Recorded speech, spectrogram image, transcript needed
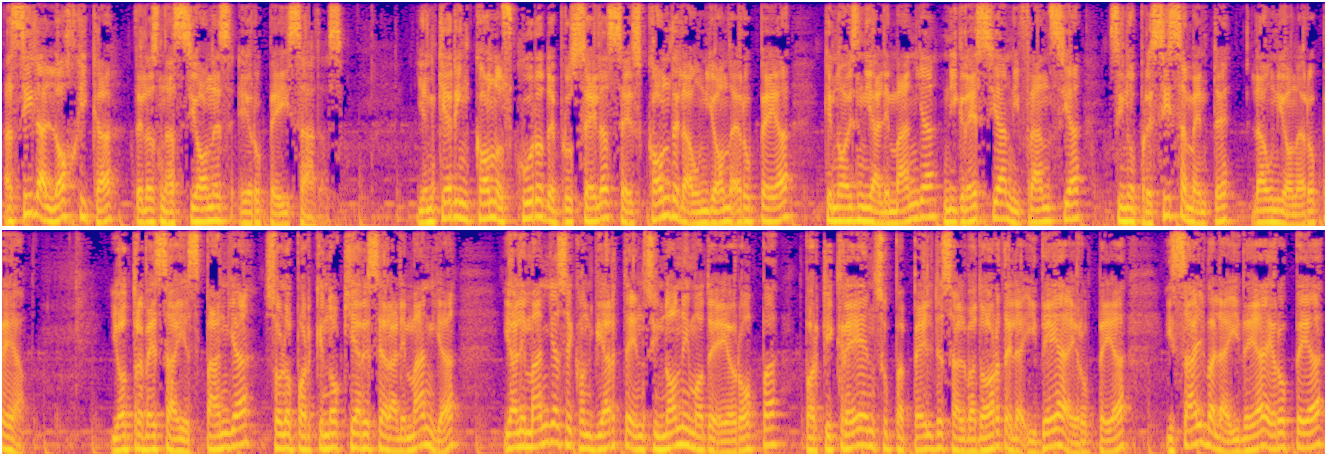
Así la lógica de las naciones europeizadas. ¿Y en qué rincón oscuro de Bruselas se esconde la Unión Europea, que no es ni Alemania, ni Grecia, ni Francia, sino precisamente la Unión Europea? Y otra vez hay España, solo porque no quiere ser Alemania, y Alemania se convierte en sinónimo de Europa porque cree en su papel de salvador de la idea europea y salva la idea europea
